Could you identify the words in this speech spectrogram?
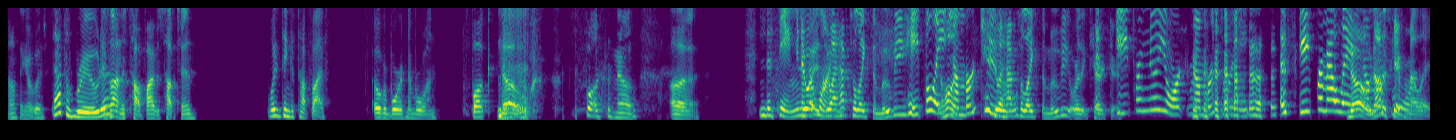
don't think I would. That's rude. It's not in his top five. It's top ten. What do you think is top five? Overboard number one. Fuck no. Fuck no. Uh, The thing do number I one. do I have to like the movie? Hateful Eight Hold number two. Do I have to like the movie or the character? Escape from New York number three. Escape from LA. no, not Escape from. LA.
